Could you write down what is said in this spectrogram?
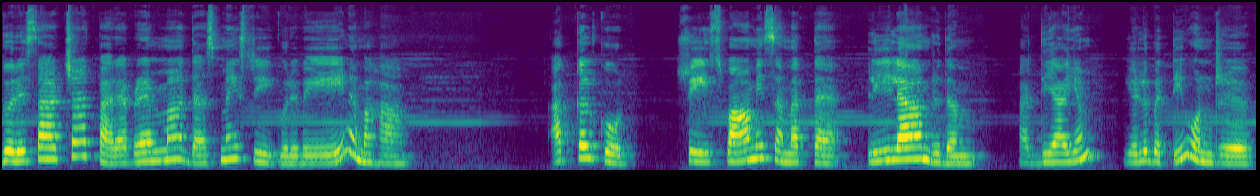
குரு சாட்சாத் பரபிரம்மா தஸ்மை ஸ்ரீ குருவே நமகா அக்கல்கோட் ஸ்ரீ சுவாமி சமர்த்த லீலாமிருதம் அத்தியாயம் எழுபத்தி ஒன்று.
